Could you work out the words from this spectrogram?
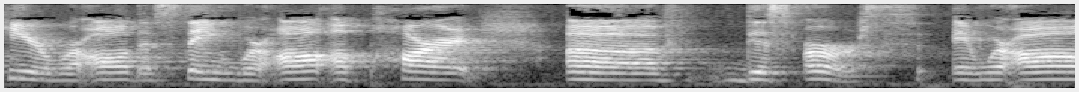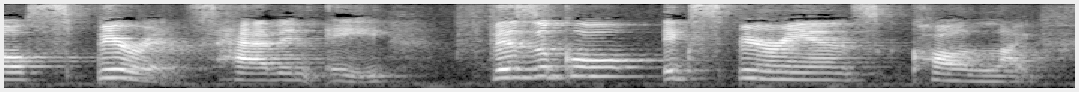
here we're all the same we're all a part of this earth and we're all spirits having a physical experience called life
